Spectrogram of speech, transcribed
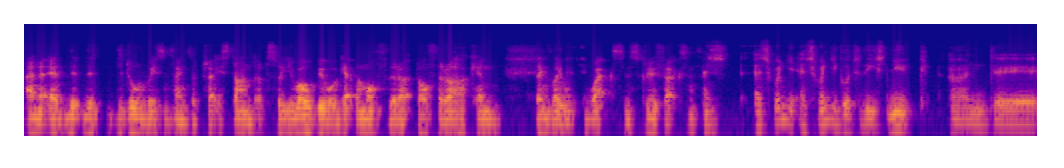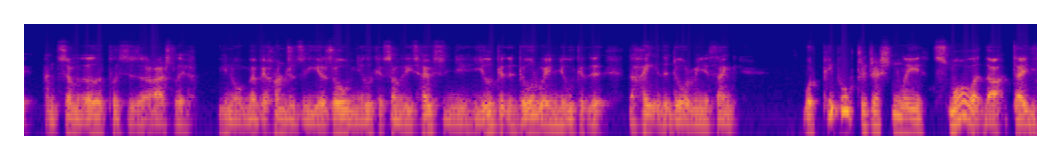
and uh, the, the, the doorways and things are pretty standard, so you will be able to get them off the off the rack and things like Wickes and Screwfix and things. It's, it's when you it's when you go to East Neuk and uh, and some of the other places that are actually you know maybe hundreds of years old, and you look at some of these houses and you, you look at the doorway and you look at the the height of the door and you think, were people traditionally small at that time?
